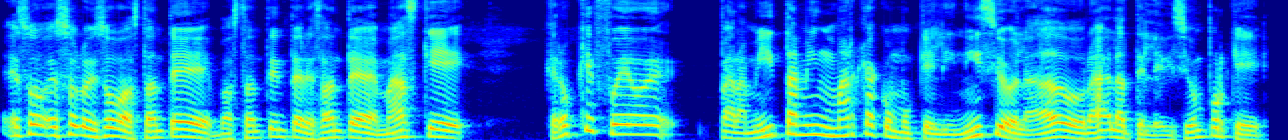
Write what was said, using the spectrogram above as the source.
eso, eso lo hizo bastante, bastante interesante. Además que creo que fue, para mí también marca como que el inicio de la edad dorada de la televisión porque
